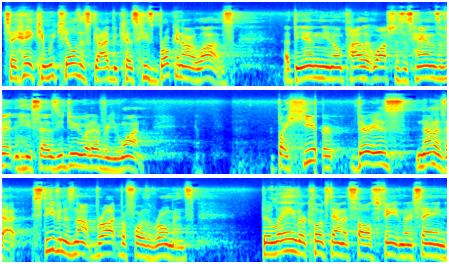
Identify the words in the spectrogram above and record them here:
Say, hey, can we kill this guy because he's broken our laws? At the end, you know, Pilate washes his hands of it and he says, You do whatever you want. But here, there is none of that. Stephen is not brought before the Romans. They're laying their cloaks down at Saul's feet and they're saying,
